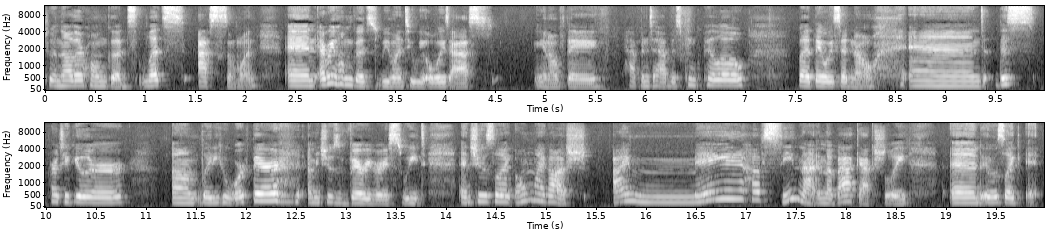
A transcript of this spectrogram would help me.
to another Home Goods. Let's ask someone. And every Home Goods we went to, we always asked, you know, if they happen to have this pink pillow but they always said no. And this particular um, lady who worked there, I mean, she was very, very sweet. And she was like, oh my gosh, I may have seen that in the back actually. And it was like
